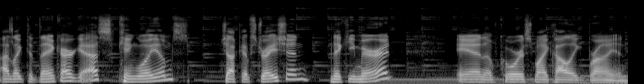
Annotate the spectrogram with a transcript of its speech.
I'd like to thank our guests, King Williams, Chuck Efstration, Nikki Merritt, and of course my colleague Brian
